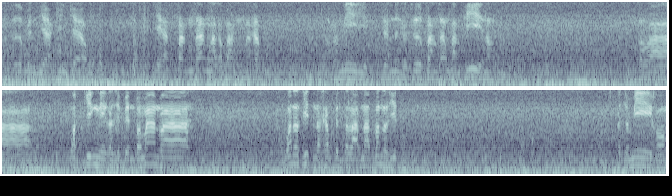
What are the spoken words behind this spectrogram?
ก็คือเป็นแยกกิ่งแก้ว แยกฟังทางลากระบังนะครับแล้วก็มีอีกเส้นหนึ่งก็คือฟังทางบางพี่เนาะเพราะว่าวัดกิ่งนี่ก็จะเป็นประมาณว่าวันอาทิตย์นะครับ เป็นตลาดนัดวันอาทิตย์ก็จะมีของ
